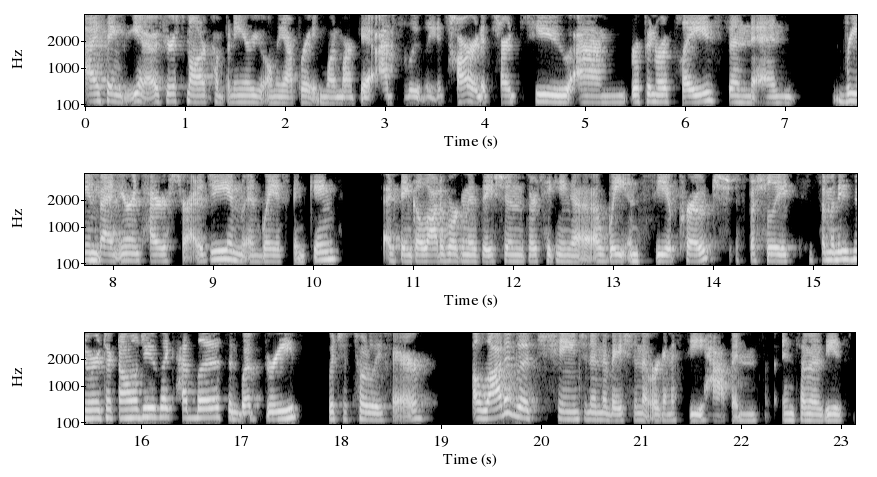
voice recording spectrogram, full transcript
I think, you know, if you're a smaller company or you only operate in one market, absolutely, it's hard. It's hard to um, rip and replace and and reinvent your entire strategy and, and way of thinking. I think a lot of organizations are taking a, a, wait and see approach, especially to some of these newer technologies like headless and Web3, which is totally fair. A lot of the change and innovation that we're going to see happen in some of these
